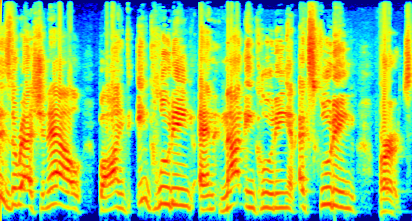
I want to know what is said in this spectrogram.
is the rationale behind including and not including and excluding birds?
